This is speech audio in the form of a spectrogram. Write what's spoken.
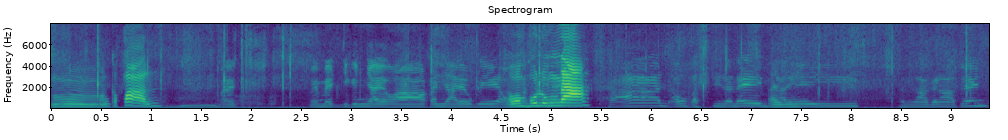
Mm, ang kapal. May, may met di kanyayo ah, kanyayo kay Awang bulong na. Saan? Awang kastina na eh. Ay. Ate, ano nga natin?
